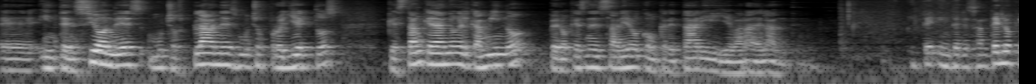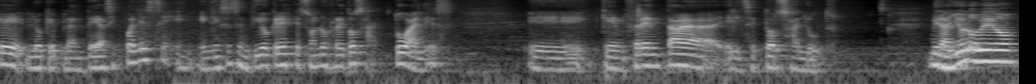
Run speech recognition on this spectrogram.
eh, intenciones, muchos planes, muchos proyectos que están quedando en el camino, pero que es necesario concretar y llevar adelante. Interesante lo que, lo que planteas. ¿Y cuáles en, ese sentido crees que son los retos actuales eh, que enfrenta el sector salud? Mira, yo lo veo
